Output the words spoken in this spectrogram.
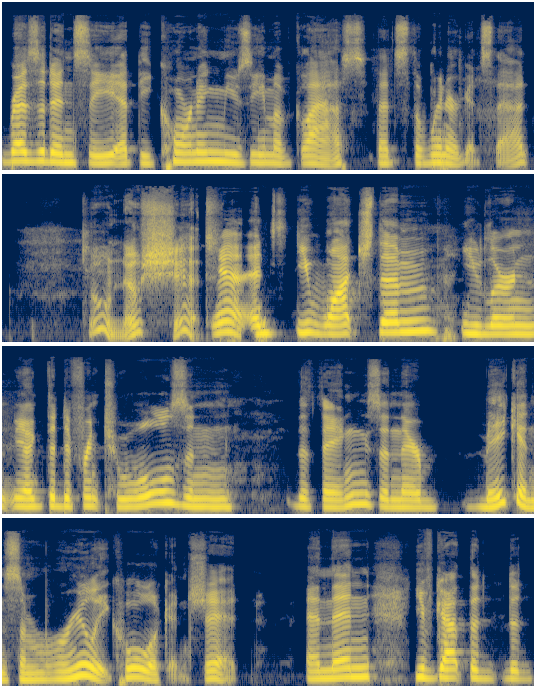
residency at the Corning Museum of Glass. That's the winner gets that. Oh, no shit. Yeah, and you watch them, you learn you know, the different tools and the things, and they're making some really cool looking shit. And then you've got the the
